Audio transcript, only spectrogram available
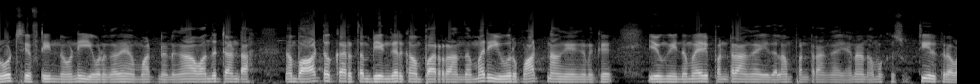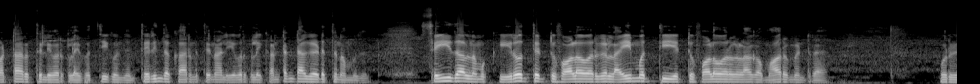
ரோட் சேஃப்டின்னொடனே இவனுங்க தான் மாட்டினானுங்க வந்துட்டான்டா. நம்ம ஆட்டோக்கார தம்பி எங்கே இருக்கான் பாடுறா அந்த மாதிரி இவர் மாட்டினாங்க எங்களுக்கு. இவங்க இந்த மாதிரி பண்ணுறாங்க இதெல்லாம் பண்ணுறாங்க ஏன்னா நமக்கு சுற்றி இருக்கிற வட்டாரத்தில் இவர்களை பற்றி கொஞ்சம் தெரிந்த காரணத்தினால் இவர்களை கண்டென்ட்டாக எடுத்து நமது செய்தால் நமக்கு இருபத்தெட்டு ஃபாலோவர்கள் ஐம்பத்தி எட்டு ஃபாலோவர்களாக மாறும் என்ற ஒரு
